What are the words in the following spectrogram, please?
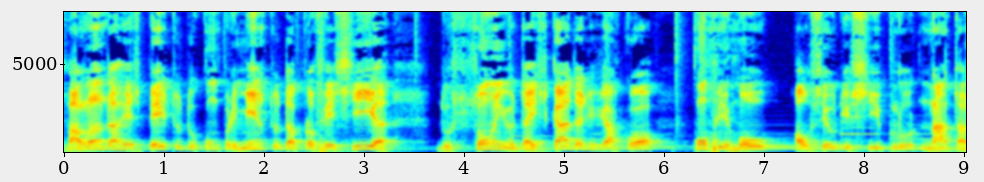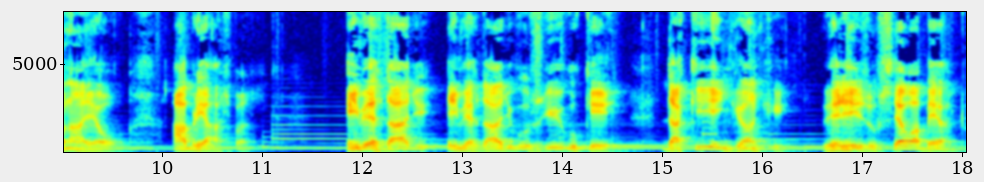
falando a respeito do cumprimento da profecia do sonho da escada de Jacó, confirmou ao seu discípulo Natanael, abre aspas, em verdade, em verdade vos digo que, daqui em diante, vereis o céu aberto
